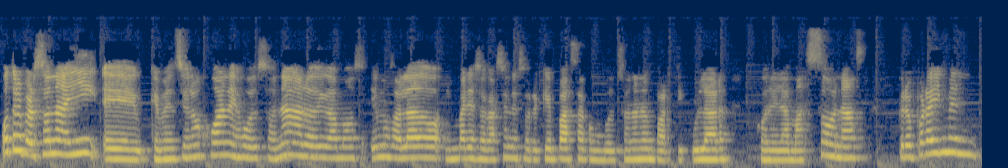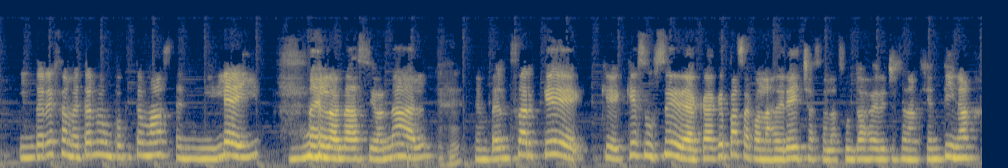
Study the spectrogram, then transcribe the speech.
Otra persona ahí eh, que mencionó Juan es Bolsonaro, digamos. Hemos hablado en varias ocasiones sobre qué pasa con Bolsonaro en particular con el Amazonas, pero por ahí me interesa meterme un poquito más en mi ley, en lo nacional, en pensar qué, qué, qué, sucede acá, qué pasa con las derechas o las ultraderechas en Argentina.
